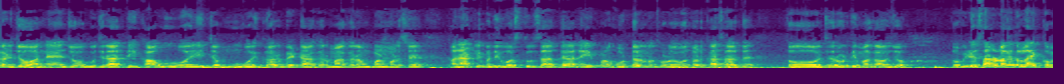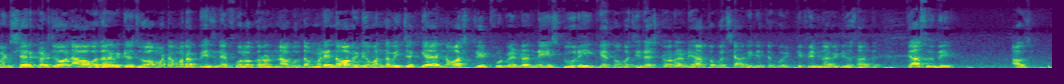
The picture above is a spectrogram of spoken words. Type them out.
કરજો અને જો ગુજરાતી ખાવું હોય જમવું હોય ઘર બેઠા ઘરમાં ગરમ પણ મળશે અને આટલી બધી વસ્તુ સાથે અને એ પણ હોટલનો થોડો એવો તડકા સાથે તો જરૂરથી મગાવજો. તો વીડિયો સારો લાગે તો લાઈક કમેન્ટ શેર કરજો અને આવા વધારે વીડિયો જોવા માટે અમારા પેજને ફોલો કરવાનું ના ભૂલતા. મળે નવા વિડીયોમાં નવી જગ્યાએ નવા સ્ટ્રીટ ફૂડ વેન્ડરની સ્ટોરી કે તો પછી રેસ્ટોરન્ટ યા તો પછી આવી રીતે કોઈ ટિફિનના વીડિયો સાથે. ત્યાં સુધી આવજો.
